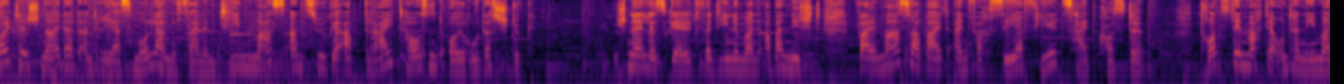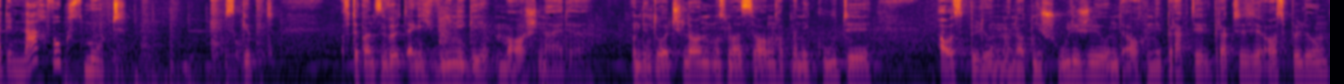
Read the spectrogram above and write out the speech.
Heute schneidert Andreas Moller mit seinem Team Maßanzüge ab 3000 Euro das Stück. Schnelles Geld verdiene man aber nicht, weil Maßarbeit einfach sehr viel Zeit koste. Trotzdem macht der Unternehmer dem Nachwuchs Mut. Es gibt auf der ganzen Welt eigentlich wenige Maßschneider. Und in Deutschland, muss man sagen, hat man eine gute Ausbildung. Man hat eine schulische und auch eine praktische Ausbildung.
